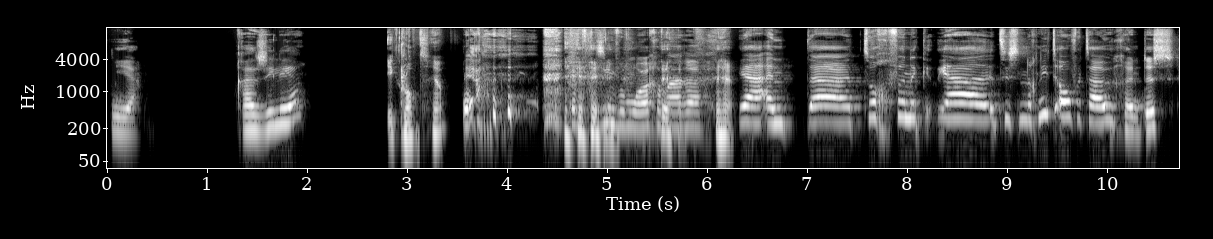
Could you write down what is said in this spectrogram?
Ja. Brazilië? Ik klopt, ja. Ja. ik heb het gezien vanmorgen, maar uh, ja. en daar toch vind ik, ja, het is nog niet overtuigend. Dus,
